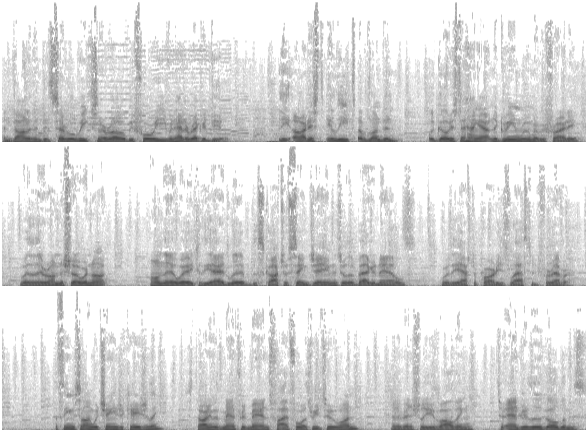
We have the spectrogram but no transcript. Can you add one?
and Donovan did several weeks in a row before he even had a record deal. The artist elite of London would go just to hang out in the green room every Friday, whether they were on the show or not, on their way to the ad lib, the Scotch of St. James, or the Bag of Nails, where the after parties lasted forever. The theme song would change occasionally, starting with Manfred Mann's 54321 and eventually evolving to Andrew Loog Oldham's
